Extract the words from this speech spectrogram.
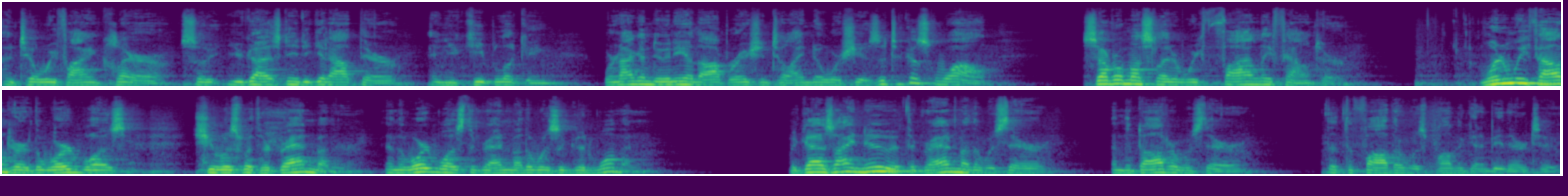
until we find Clara. So you guys need to get out there and you keep looking. We're not going to do any other operation until I know where she is. It took us a while. Several months later, we finally found her. When we found her, the word was she was with her grandmother. And the word was the grandmother was a good woman. Guys, I knew if the grandmother was there and the daughter was there, that the father was probably going to be there too.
